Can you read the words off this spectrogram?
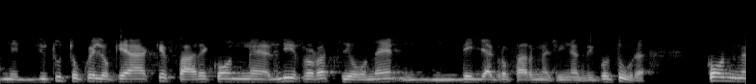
di tutto quello che ha a che fare con l'irrorazione degli agrofarmaci in agricoltura, con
